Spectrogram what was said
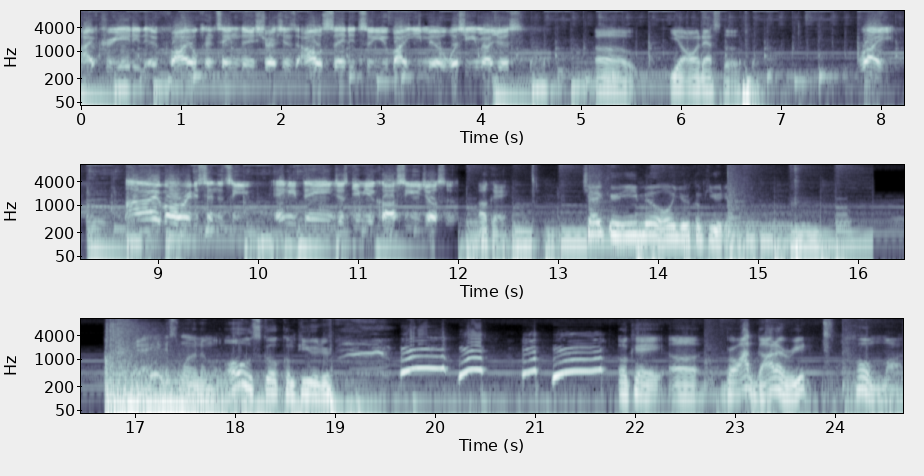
I've created a file containing the instructions. I'll send it to you by email. What's your email address? Uh, yeah, all that stuff. Right. I've already sent it to you. Anything, just give me a call. See you, Joseph. Okay. Check your email on your computer. Dang, this one of them old school computer. okay, uh, bro, I gotta read. Oh my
